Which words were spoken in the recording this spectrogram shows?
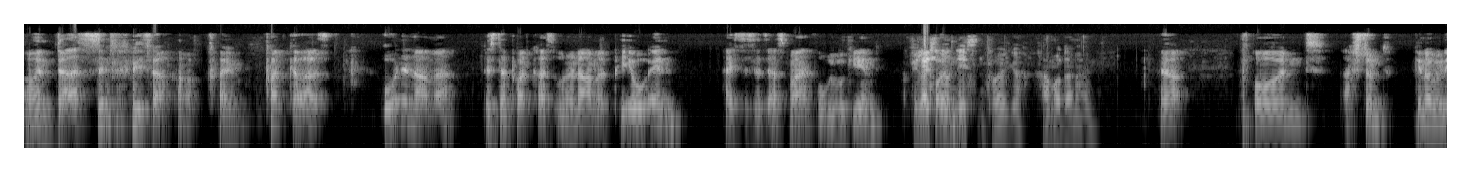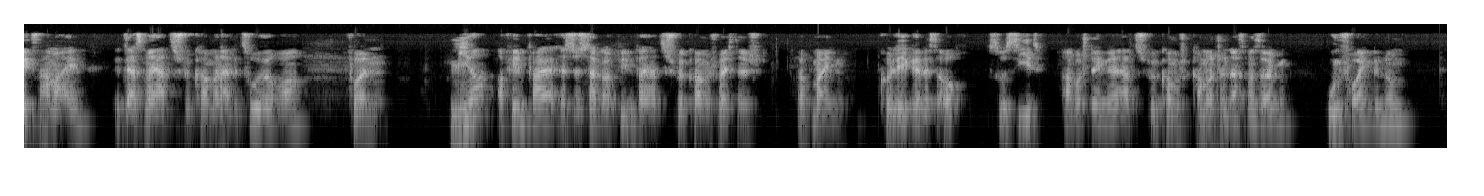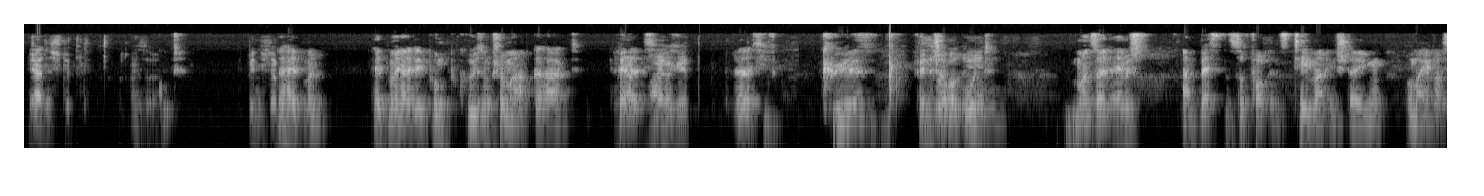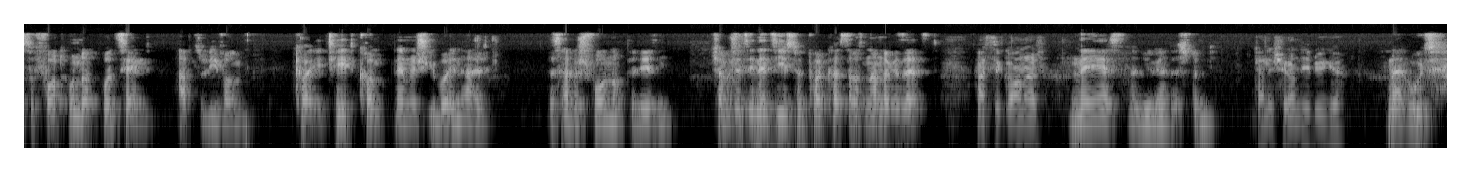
Und das sind wir wieder beim Podcast. Ohne Name, das ist der Podcast ohne Name, P-O-N, heißt es jetzt erstmal, vorübergehend. Vielleicht in der nächsten Folge haben wir dann einen. Ja. Und, ach stimmt, genau, beim nächsten haben wir einen. Jetzt erstmal herzlich willkommen an alle Zuhörer von mir auf jeden Fall. Also ich sage auf jeden Fall herzlich willkommen. Ich weiß nicht, ob mein Kollege das auch so sieht, aber ich denke, herzlich willkommen kann man schon erstmal sagen. Unvoreingenommen. Ja, das stimmt. Also Gut. bin ich dabei. hätte man, hätte man ja den Punkt Begrüßung schon mal abgehakt. Relativ, Weiter geht. relativ kühl, finde ich aber gut. Man sollte nämlich am besten sofort ins Thema einsteigen, um einfach sofort 100% abzuliefern. Qualität kommt nämlich über Inhalt. Das habe ich vorhin noch gelesen. Ich habe mich jetzt intensiv mit Podcasts auseinandergesetzt. Hast du gar nicht. Nee, ist eine Lüge, das stimmt. Kann ich hören, die Lüge. Na gut.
